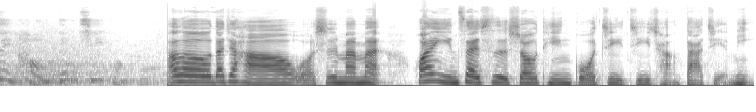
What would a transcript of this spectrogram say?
最后登机广播。Hello，大家好，我是曼曼，欢迎再次收听国际机场大解密。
